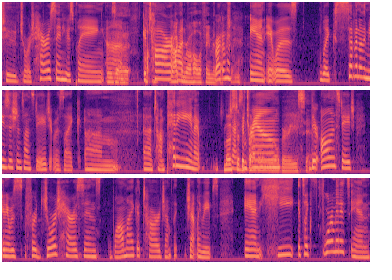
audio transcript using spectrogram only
to George Harrison. He was playing was um, a guitar, Rock and Roll Hall of Fame induction. and it was like seven of the musicians on stage. It was like um, uh, Tom Petty and I, Most of the Jackson traveling Wilburys, yeah. They're all on stage, and it was for George Harrison's "While My Guitar Gently, Gently Weeps," and he. It's like four minutes in.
